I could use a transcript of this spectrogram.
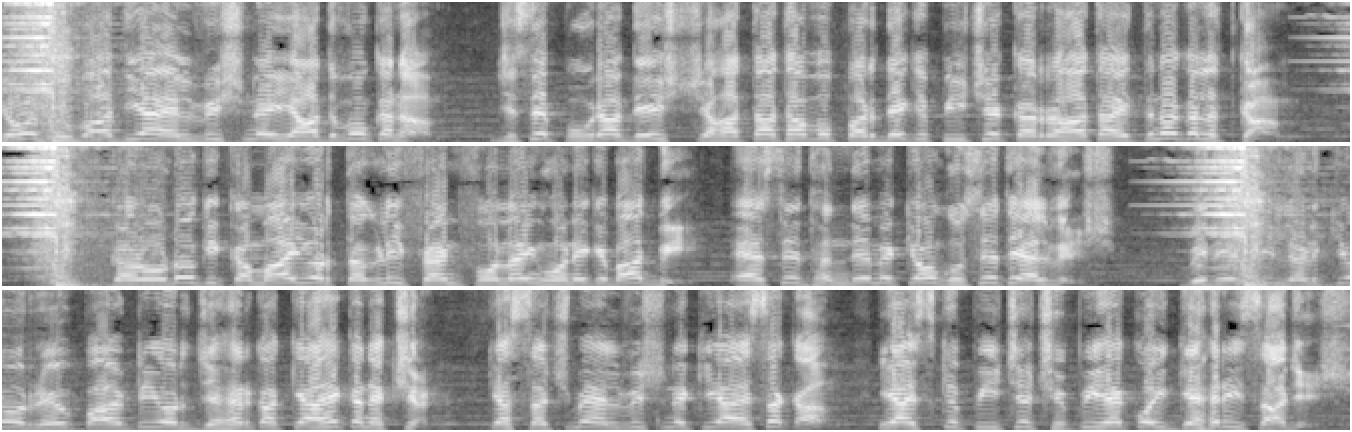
क्यों डुबा दिया एलविश ने यादवों का नाम? जिसे पूरा देश चाहता था, वो पर्दे के पीछे कर रहा था इतना गलत काम। करोड़ों की कमाई और तगड़ी फ़ैन फॉलोइंग होने के बाद भी ऐसे धंधे में क्यों घुसे थे एलविश? विदेशी लड़कियों, रेव पार्टी और जहर का क्या है कनेक्शन क्या सच में एलविश ने किया ऐसा काम? या इसके पीछे छिपी है कोई गहरी साजिश?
